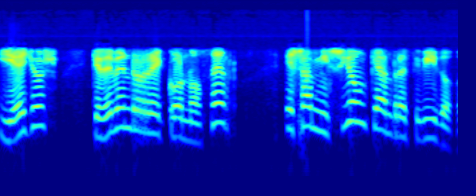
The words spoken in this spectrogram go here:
Y ellos que deben reconocer esa misión que han recibido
